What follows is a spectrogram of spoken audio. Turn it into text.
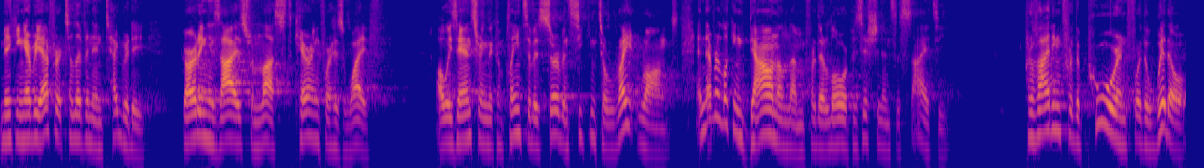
making every effort to live in integrity, guarding his eyes from lust, caring for his wife, always answering the complaints of his servants, seeking to right wrongs, and never looking down on them for their lower position in society, providing for the poor and for the widow,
